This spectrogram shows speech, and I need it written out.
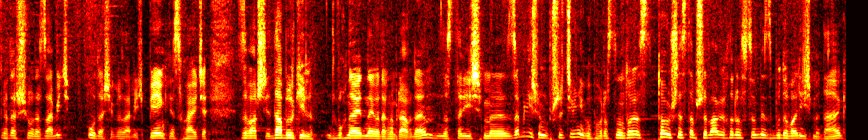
Go też się uda zabić? Uda się go zabić, pięknie, słuchajcie. Zobaczcie, double kill, dwóch na jednego tak naprawdę. Dostaliśmy, zabiliśmy przeciwników po prostu, no to, jest, to już jest ta przewaga, którą sobie zbudowaliśmy, tak?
